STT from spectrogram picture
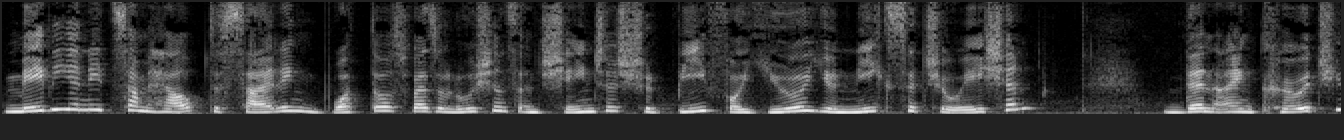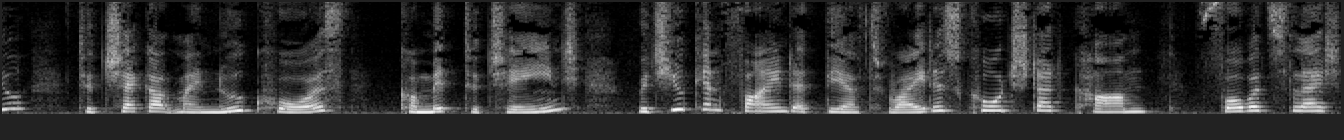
Maybe you need some help deciding what those resolutions and changes should be for your unique situation? Then I encourage you to check out my new course, Commit to Change, which you can find at thearthritiscoach.com forward slash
